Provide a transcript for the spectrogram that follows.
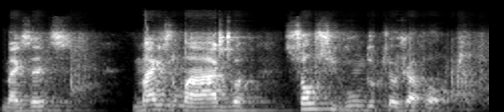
Mas antes, mais uma água, só um segundo que eu já volto.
